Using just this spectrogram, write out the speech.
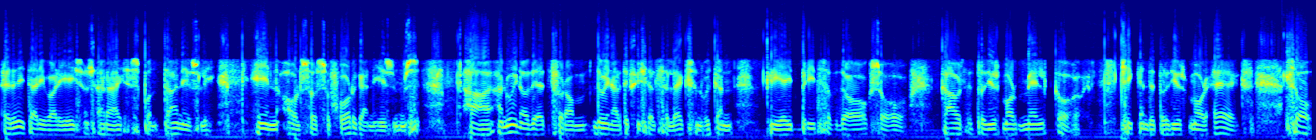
hereditary variations arise spontaneously in all sorts of organisms. Uh, and we know that from doing artificial selection, we can create breeds of dogs or cows that produce more milk or chicken that produce more eggs. So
